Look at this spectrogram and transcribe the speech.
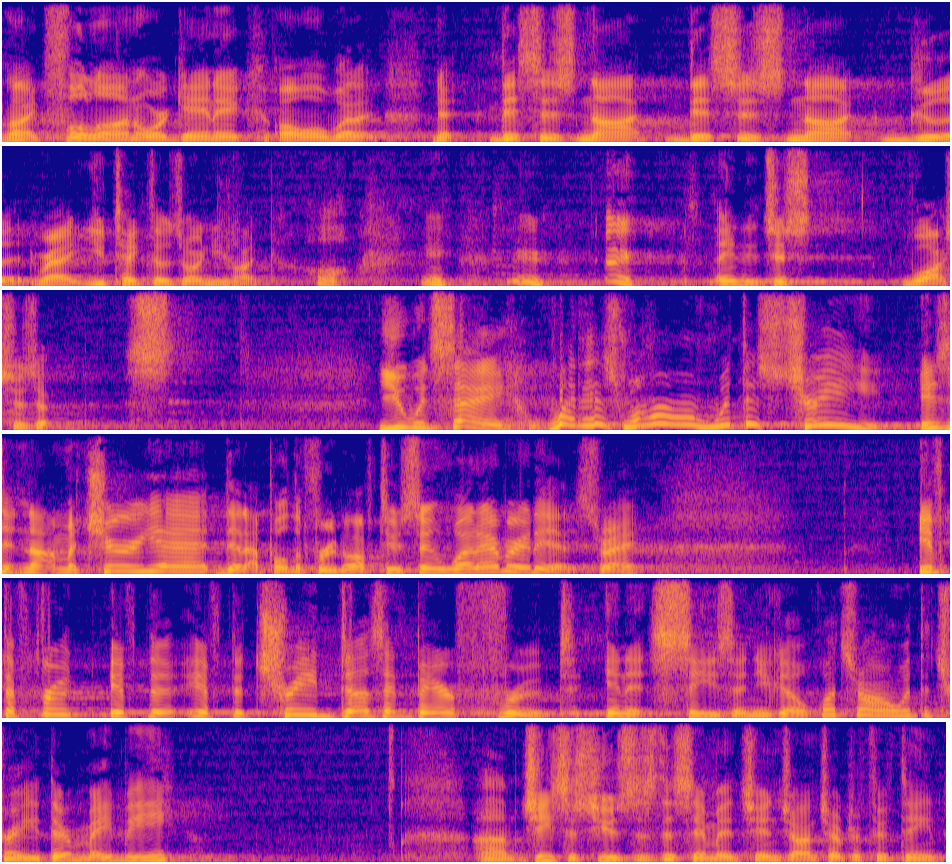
like full on organic Oh, what this is not this is not good right? You take those oranges you're like oh eh, eh, eh, and it just washes up. You would say what is wrong with this tree? Is it not mature yet? Did i pull the fruit off too soon? Whatever it is right? If the fruit if the if the tree doesn't bear fruit in its season you go what's wrong with the tree? There may be um, Jesus uses this image in John chapter 15.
